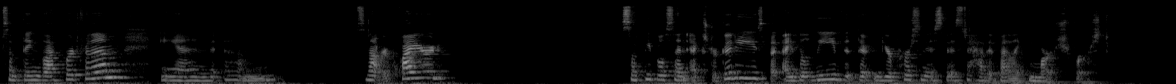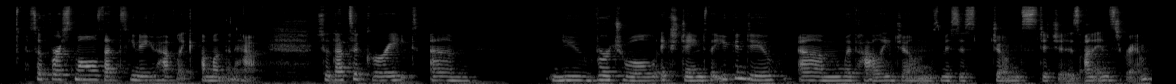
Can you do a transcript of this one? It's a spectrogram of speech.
something Blackbird for them. And um, it's not required. Some people send extra goodies, but I believe that your person is supposed to have it by like March 1st. So for smalls, that's, you know, you have like a month and a half. So that's a great um, new virtual exchange that you can do um, with Holly Jones, Mrs. Jones Stitches on Instagram.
